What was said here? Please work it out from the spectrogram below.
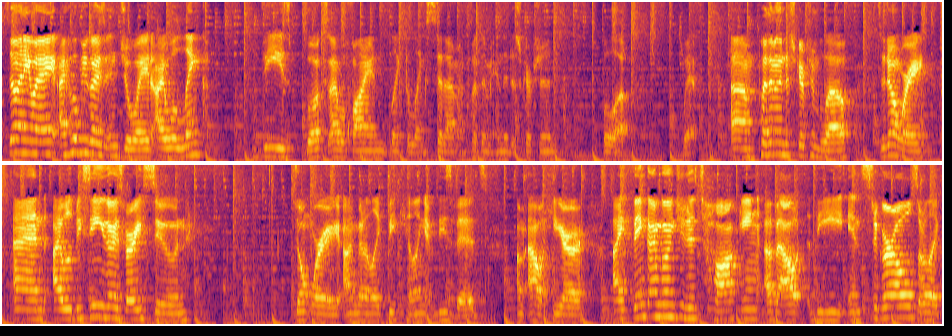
so anyway, I hope you guys enjoyed. I will link these books. I will find like the links to them and put them in the description below. Whip. Um, put them in the description below, so don't worry. And I will be seeing you guys very soon. Don't worry, I'm gonna like be killing it with these vids. I'm out here. I think I'm going to just talking about the Insta girls or like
